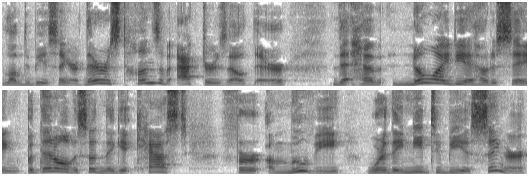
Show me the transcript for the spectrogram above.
love to be a singer." There's tons of actors out there that have no idea how to sing, but then all of a sudden they get cast for a movie where they need to be a singer.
